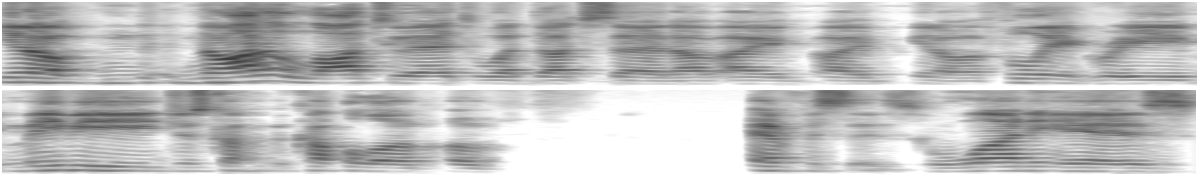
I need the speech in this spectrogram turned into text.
you know, n- not a lot to add to what Dutch said. I, I, I you know, fully agree. Maybe just a couple of, of emphasis. One is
